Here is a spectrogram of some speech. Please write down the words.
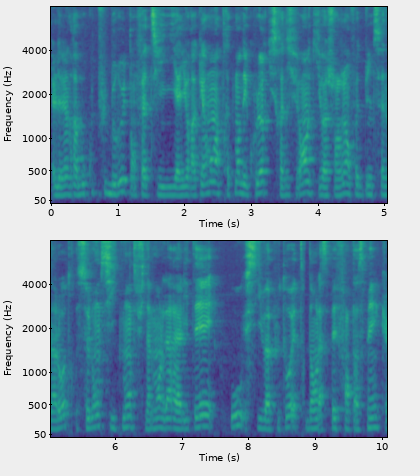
elle deviendra beaucoup plus brute en fait. Il y, a- il y aura clairement un traitement des couleurs qui sera différent et qui va changer en fait d'une scène à l'autre, selon s'il te montre finalement la réalité ou s'il va plutôt être dans l'aspect fantasmé que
